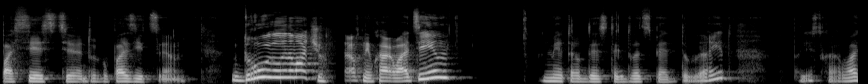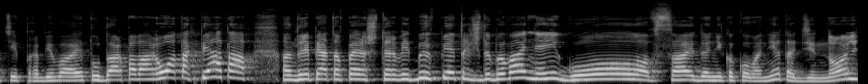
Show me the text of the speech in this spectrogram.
посесть э, другую позицию. Другой на матчу. Штрафный в Хорватии. Метр десять 25 говорит. Футболіст Хорватії пробиває удар по воротах. П'ятов! Андрій П'ятов перший тер відбив. Петрич добивання і гол. Офсайда никакого нет. 1-0.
